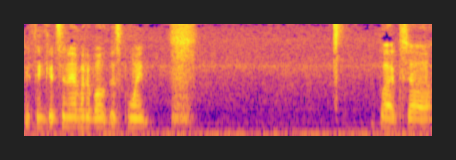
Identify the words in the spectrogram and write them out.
I think it's inevitable at this point. But uh,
